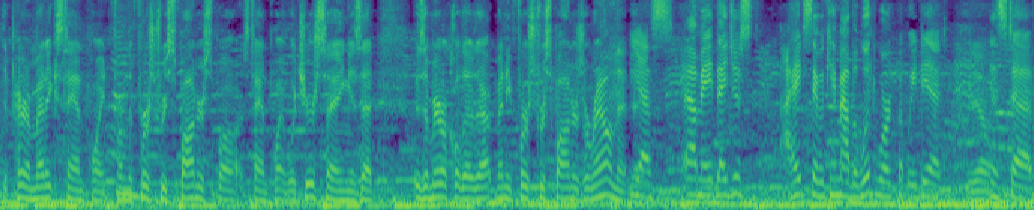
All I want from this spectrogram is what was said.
the paramedic standpoint, from the first responder sp- standpoint, what you're saying is that it's a miracle that there aren't many first responders around that day. Yes, I mean they just. I hate to say we came out of the woodwork, but we did Yeah. and stuff.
